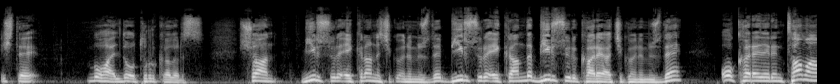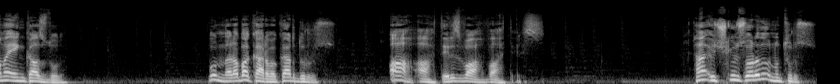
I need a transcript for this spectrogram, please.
İşte bu halde oturur kalırız. Şu an bir sürü ekran açık önümüzde, bir sürü ekranda bir sürü kare açık önümüzde. O karelerin tamamı enkaz dolu. Bunlara bakar bakar dururuz. Ah ah deriz vah vah deriz. Ha üç gün sonra da unuturuz.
